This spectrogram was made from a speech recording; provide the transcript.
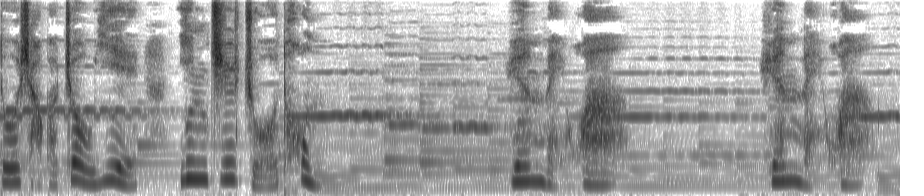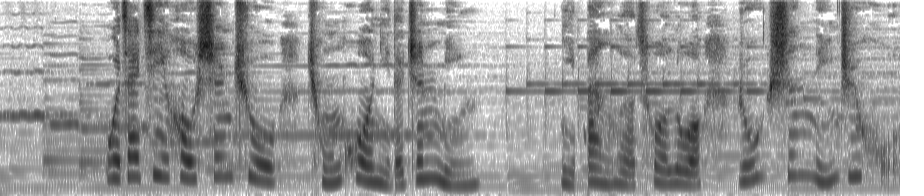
多少个昼夜因之灼痛。鸢尾花，鸢尾花，我在季后深处重获你的真名，你半恶错落如森林之火，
